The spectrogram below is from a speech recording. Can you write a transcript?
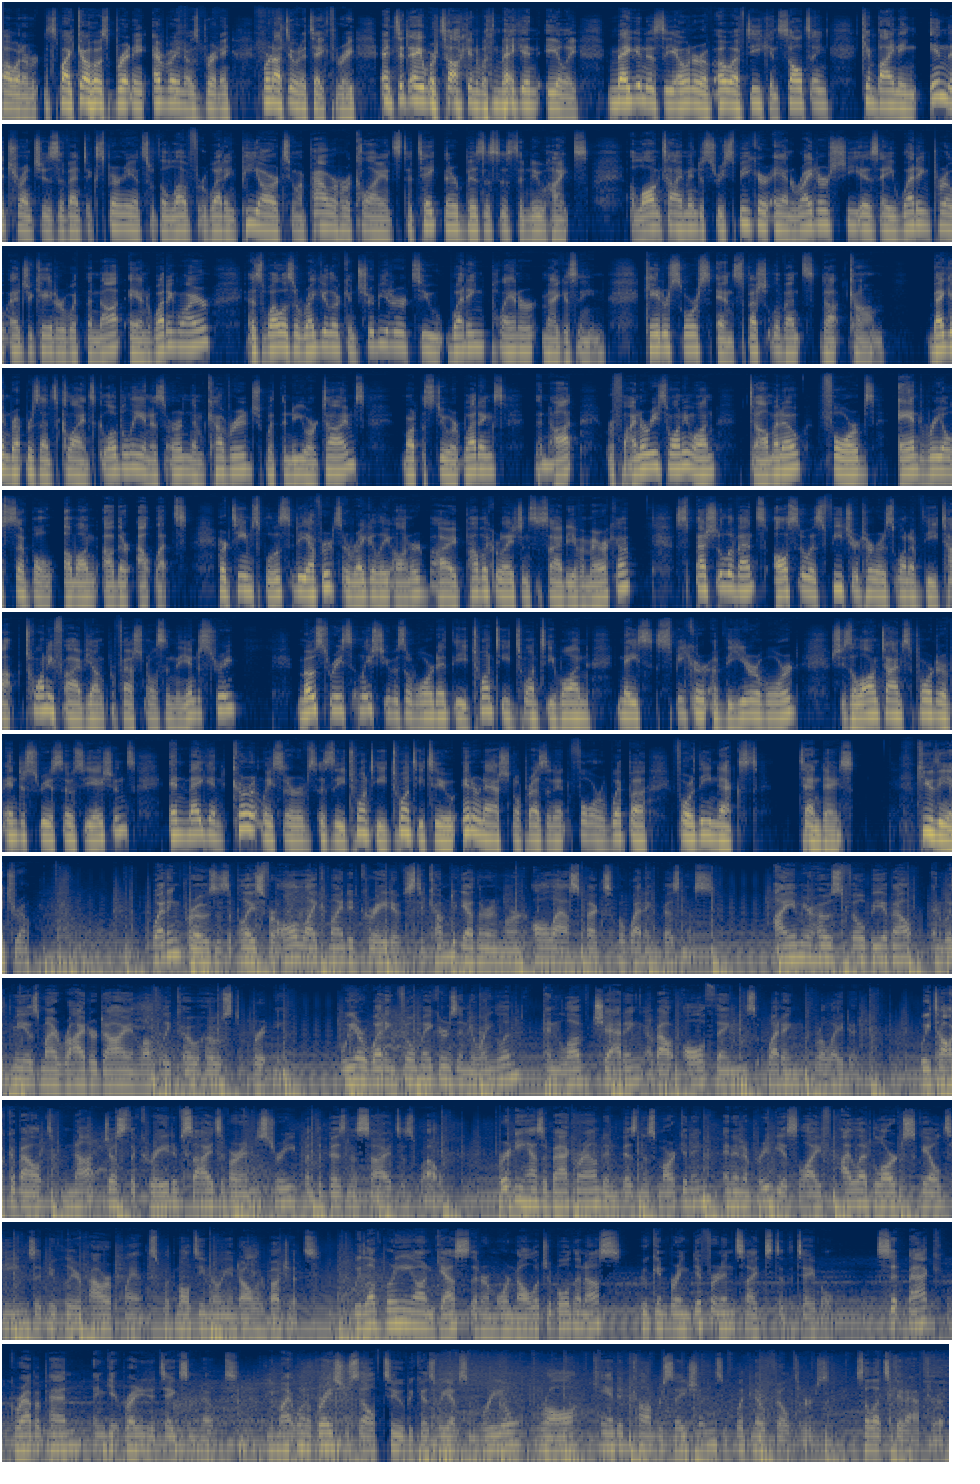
well, whatever. It's my co-host Brittany. Everybody knows Brittany. We're not doing a take three. And today we're talking with Megan Ely. Megan is the owner of OFD Consulting, combining in the trenches event experience with a love for wedding PR to empower her clients to take their businesses to new heights. A longtime industry speaker and writer, she is a wedding pro educator with The Knot and Wedding Wire, as well as a regular contributor to Wedding Planner magazine, Catersource, and SpecialEvents.com. Megan represents clients globally and has earned them coverage with the New York Times, Martha Stewart Weddings, The Knot, Refinery 21, Domino, Forbes, and Real Simple, among other outlets. Her team's publicity efforts are regularly honored by Public Relations Society of America. Special Events also has featured her as one of the top 25 young professionals in the industry. Most recently, she was awarded the 2021 NACE Speaker of the Year Award. She's a longtime supporter of industry associations, and Megan currently serves as the 2022 International President for WIPA for the next 10 days. Cue the intro. Wedding Pros is a place for all like minded creatives to come together and learn all aspects of a wedding business. I am your host, Phil Beabout, and with me is my ride or die and lovely co host, Brittany. We are wedding filmmakers in New England and love chatting about all things wedding related. We talk about not just the creative sides of our industry, but the business sides as well. Brittany has a background in business marketing, and in a previous life, I led large scale teams at nuclear power plants with multi million dollar budgets. We love bringing on guests that are more knowledgeable than us, who can bring different insights to the table. Sit back, grab a pen, and get ready to take some notes. You might want to brace yourself too because we have some real, raw, candid conversations with no filters. So let's get after it.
